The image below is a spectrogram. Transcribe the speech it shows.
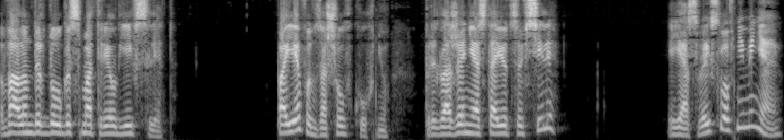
Валандер долго смотрел ей вслед. Поев, он зашел в кухню. «Предложение остается в силе?» «Я своих слов не меняю».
